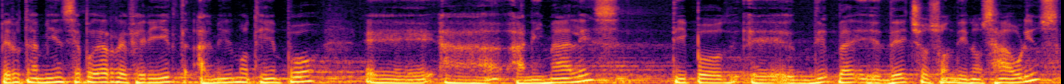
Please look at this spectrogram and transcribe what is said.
pero también se puede referir al mismo tiempo eh, a animales tipo, eh, de, hecho son dinosaurios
